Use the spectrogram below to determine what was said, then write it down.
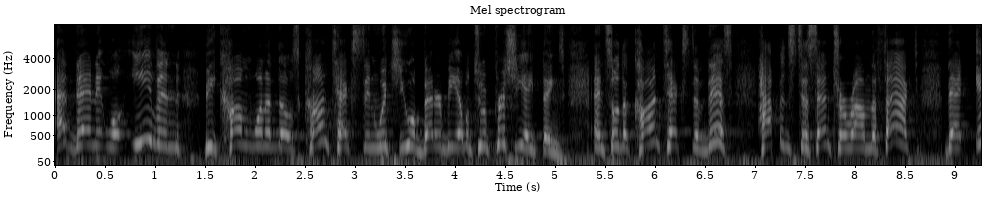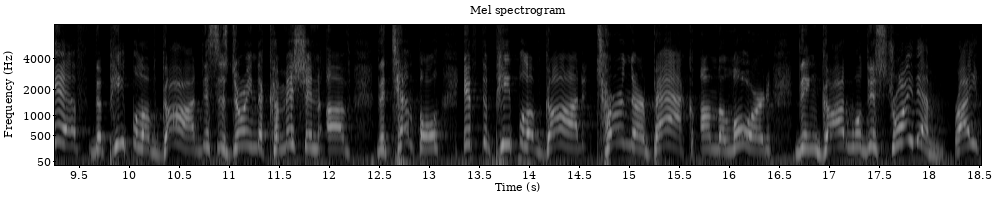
And then it will even become one of those contexts in which you will better be able to appreciate things. And so the context of this happens to center around the fact that if the people of God, this is during the commission of the temple, if the people of God turn their back on the Lord, then God will destroy them, right?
